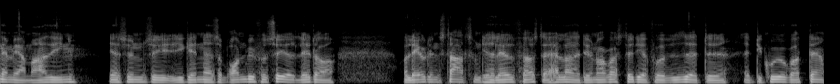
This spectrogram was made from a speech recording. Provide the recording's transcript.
Jamen, jeg er meget enig. Jeg synes igen, altså Brøndby forserede lidt at, at lave den start, som de havde lavet første halvleg. Det er jo nok også det, de har fået at vide, at, øh, at de kunne jo godt der.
